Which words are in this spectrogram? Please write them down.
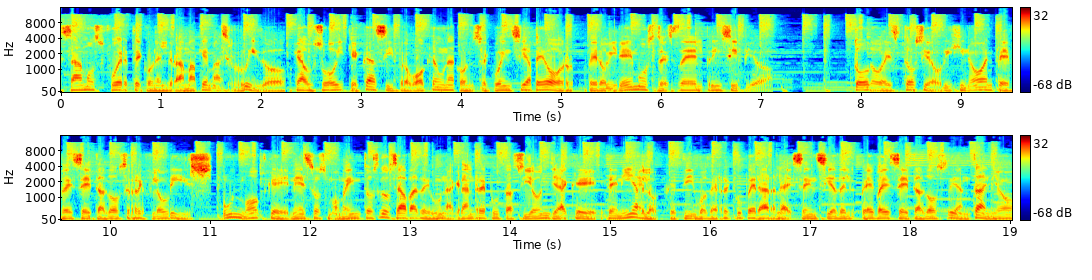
Empezamos fuerte con el drama que más ruido causó y que casi provoca una consecuencia peor, pero iremos desde el principio. Todo esto se originó en PVZ2 Reflourish, un mod que en esos momentos gozaba de una gran reputación ya que tenía el objetivo de recuperar la esencia del PVZ2 de antaño,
